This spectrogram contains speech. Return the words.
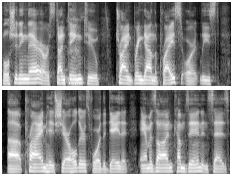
bullshitting there or stunting mm-hmm. to try and bring down the price or at least uh, prime his shareholders for the day that amazon comes in and says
